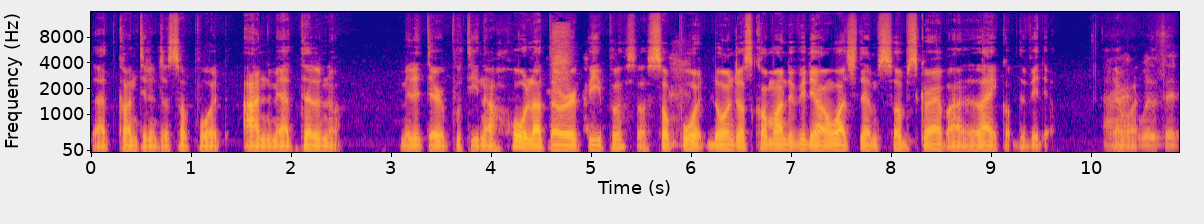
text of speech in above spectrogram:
that continue to support. And me I tell you, military put in a whole lot of work, people. So support. Don't just come on the video and watch them. Subscribe and like up the video. All yeah, right, well said.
